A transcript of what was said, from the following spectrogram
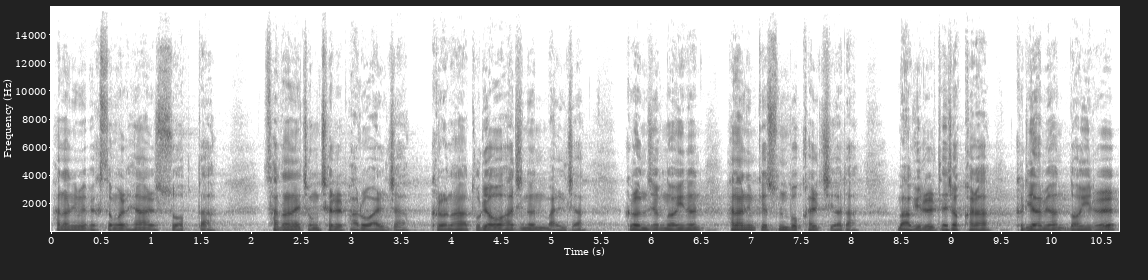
하나님의 백성을 해할 수 없다. 사단의 정체를 바로 알자. 그러나 두려워하지는 말자. 그런즉 너희는 하나님께 순복할지어다. 마귀를 대적하라. 그리하면 너희를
